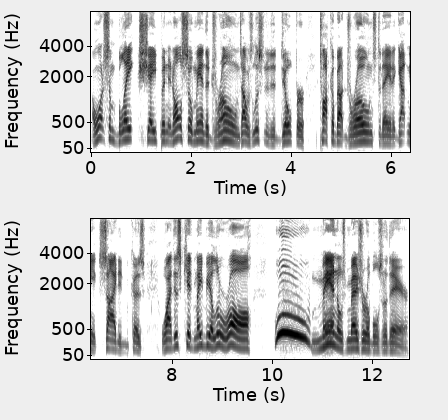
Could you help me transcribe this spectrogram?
I want some Blake Shapen and also man the drones. I was listening to Dilfer talk about drones today, and it got me excited because why this kid may be a little raw. Woo, man, those measurables are there.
